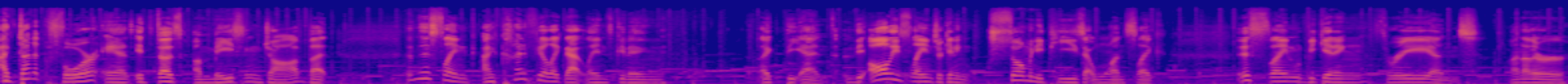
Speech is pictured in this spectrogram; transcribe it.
I've done it before and it does amazing job, but in this lane, I kind of feel like that lane's getting like the end. The all these lanes are getting so many P's at once. Like this lane would be getting three and another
